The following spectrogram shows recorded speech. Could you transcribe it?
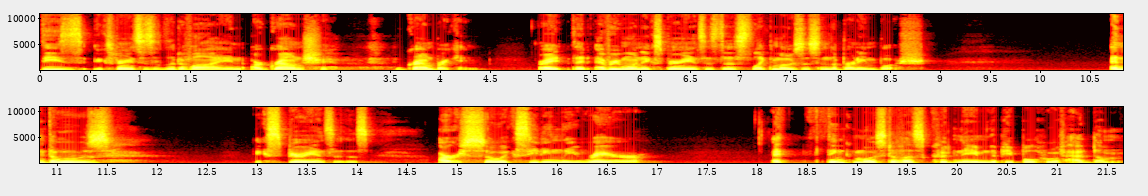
these experiences of the divine are ground sh- groundbreaking, right? That everyone experiences this like Moses in the burning bush. And those experiences are so exceedingly rare. I think most of us could name the people who have had them.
